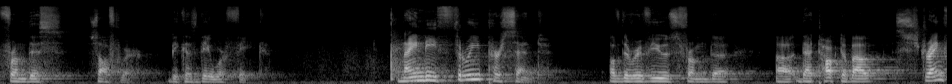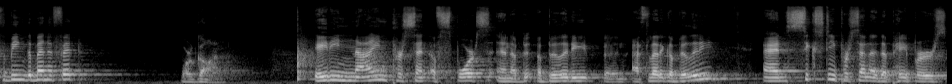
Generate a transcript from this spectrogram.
from this software because they were fake. 93% of the reviews from the, uh, that talked about strength being the benefit were gone. 89% of sports and ability, uh, athletic ability, and 60% of the papers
